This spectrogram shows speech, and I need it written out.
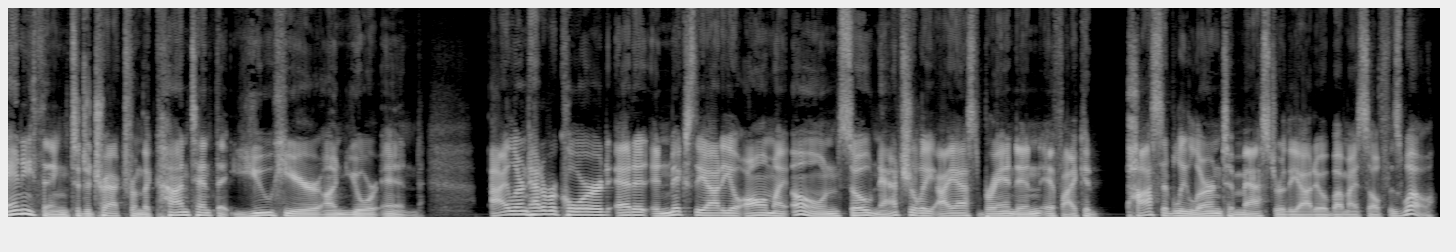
anything to detract from the content that you hear on your end. I learned how to record, edit, and mix the audio all on my own. So naturally, I asked Brandon if I could possibly learn to master the audio by myself as well.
